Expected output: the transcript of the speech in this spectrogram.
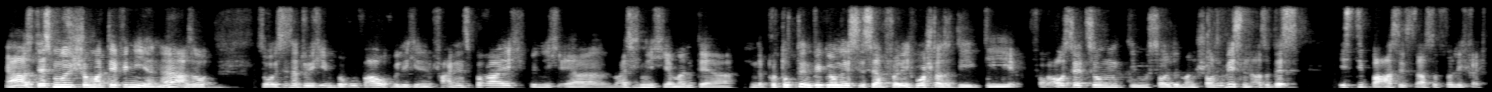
Ja, also das muss ich schon mal definieren. Ne? Also mhm. So ist es natürlich im Beruf auch. Will ich in den Finance-Bereich? Bin ich eher, weiß ich nicht, jemand, der in der Produktentwicklung ist? Ist ja völlig wurscht. Also die, die Voraussetzungen, die sollte man schon wissen. Also das ist die Basis. Da hast du völlig recht.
